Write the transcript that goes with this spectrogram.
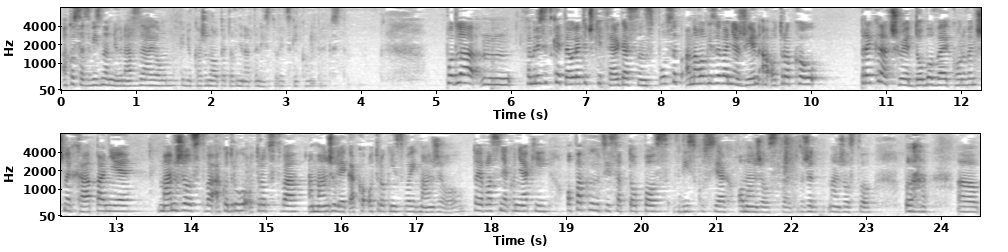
ako sa zvýznamňujú navzájom, keď ukážeme opätovne na ten historický kontext. Podľa mm, feministickej teoretičky Ferguson spôsob analogizovania žien a otrokov prekračuje dobové konvenčné chápanie manželstva ako druhu otroctva a manželiek ako otrokní svojich manželov. To je vlastne ako nejaký opakujúci sa topos v diskusiách o manželstve, pretože manželstvo bola, uh,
